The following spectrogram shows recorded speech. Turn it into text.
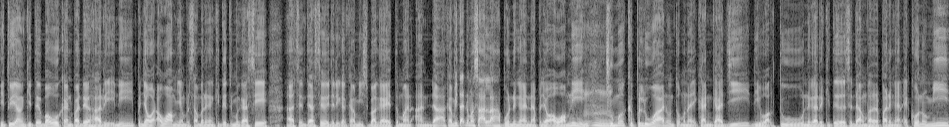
Itu yang kita bawakan pada hari ini. Penjawat awam yang bersama dengan kita, terima kasih uh, sentiasa jadikan kami sebagai teman anda. Kami tak ada masalah pun dengan uh, penjawat awam ni. Mm-hmm. Cuma keperluan untuk menaikkan gaji di waktu negara kita sedang berhadapan dengan ekonomi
